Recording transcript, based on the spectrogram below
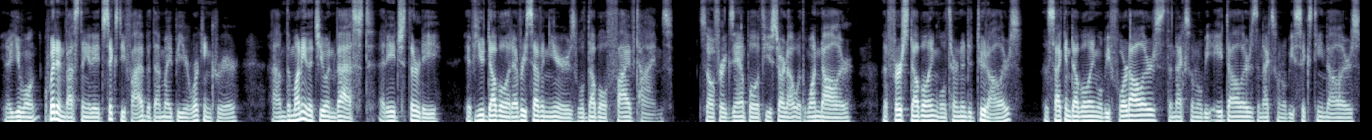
you know, you won't quit investing at age 65, but that might be your working career. Um, the money that you invest at age 30, if you double it every seven years, will double five times. So, for example, if you start out with $1, the first doubling will turn into $2. The second doubling will be $4. The next one will be $8. The next one will be $16.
